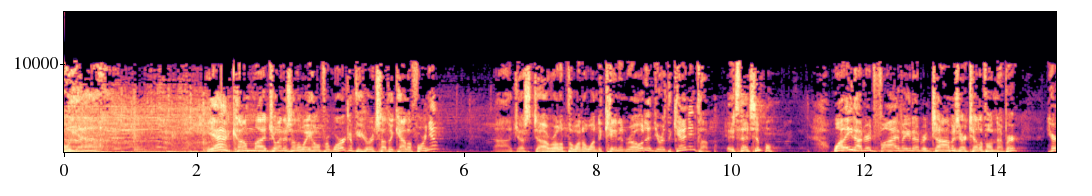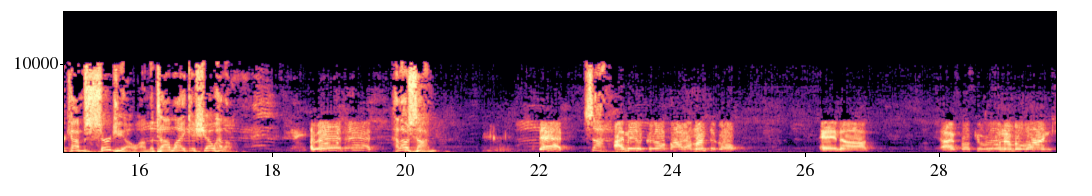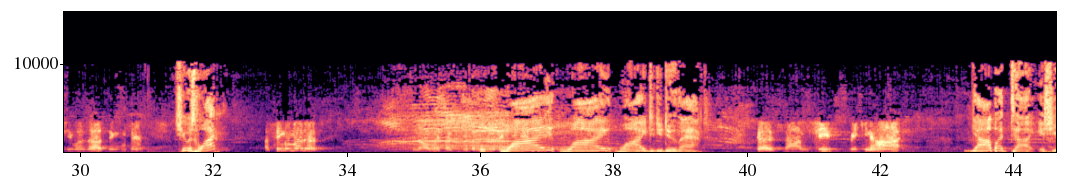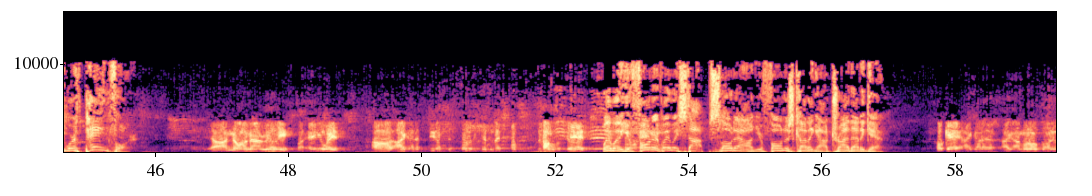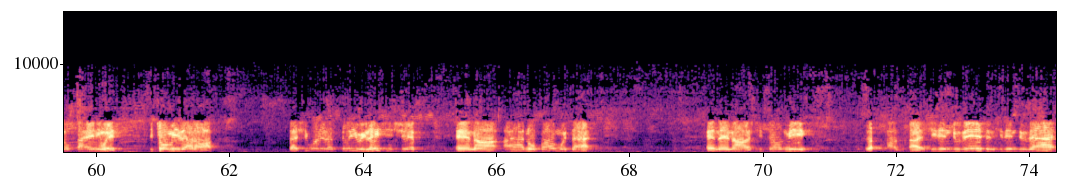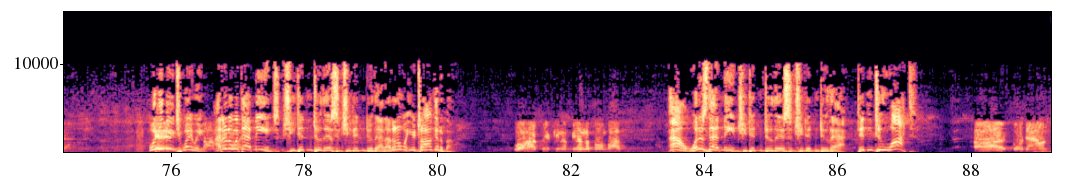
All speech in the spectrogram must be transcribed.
Oh, yeah. Yeah, come uh, join us on the way home from work if you're here in Southern California. Uh, just uh, roll up the 101 to Kanan Road and you're at the Canyon Club. It's that simple. 1-800-5800-TOM is our telephone number. Here comes Sergio on the Tom Leykis show. Hello. Hello, Dad. Hello, son. Dad, Son. I met a girl about a month ago, and uh, I broke your rule number one. She was a single mother. She was what? A single mother. You know, with a, with a, with a Why, why, why did you do that? Because um, she's freaking hot. Yeah, but uh, is she worth paying for? Uh, no, not really. But anyways, uh, I gotta speed up the search because my is almost dead. Wait, wait, your So phone is, wait, wait, stop. Slow down. Your phone is cutting out. Try that again. Okay, I gotta. I, I'm gonna go a little. Fast. Anyways, she told me that uh, that she wanted a silly relationship, and uh, I had no problem with that. And then uh, she tells me uh, uh, she didn't do this and she didn't do that. What do you And- mean? Wait, wait. I don't know what that means. She didn't do this and she didn't do that. I don't know what you're talking about. Well, how quick can I be on the phone, boss? Pal, what does that mean? She didn't do this and she didn't do that. Didn't do what? Uh, go down.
